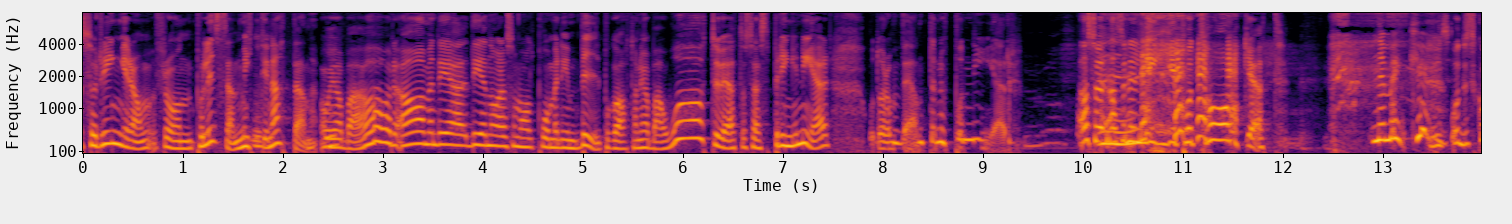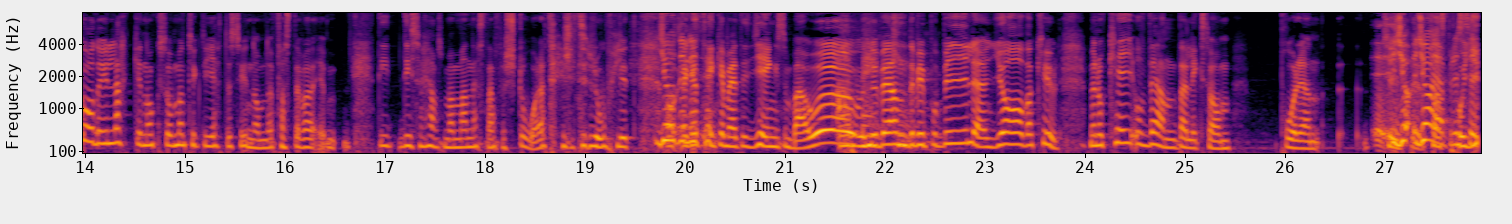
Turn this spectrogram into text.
så ringer de från polisen mitt i natten. Och jag bara, "Ja, ja men det, det är några som har hållit på med din bil på gatan. Och jag bara, what? Du vet, och så springer ner. Och då har de vänt den upp och ner. Alltså, alltså den ligger på taket. Nej men gud. Och det skadade ju lacken också, man tyckte jättesynd om den, fast det var, det, det är så hemskt, men man nästan förstår att det är lite roligt. Ja, jag lite- kan tänka mig att ett gäng som bara, wow, Oh, nu vänder gud. vi på bilen, ja vad kul. Men okej att vända liksom på den, typ, Ja, ja, ja, fast på precis.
